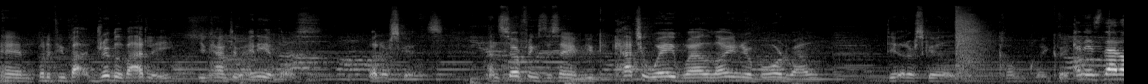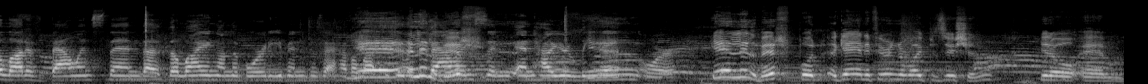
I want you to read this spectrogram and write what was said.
Um, but if you ba- dribble badly, you can't do any of those other skills. And surfing's the same. You can catch a wave well, lie on your board well. The other skills come quite quickly. And is that a lot of balance then? The, the lying on the board even does that have a Yeah, lot to do with balance bit. and, and how you're leaning Yeah. or? Yeah, a little bit, but again, if you're in the right position, you know, um,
